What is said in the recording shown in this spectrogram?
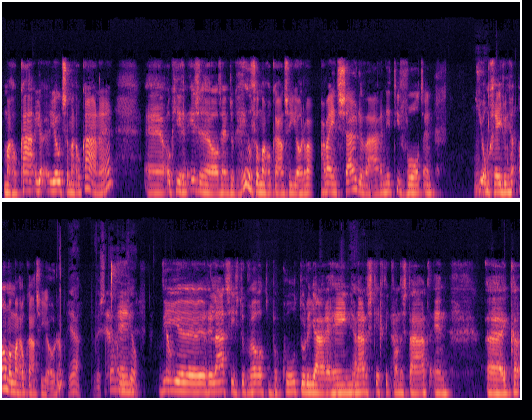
Marokka Jo- Joodse Marokkanen. Eh, ook hier in Israël zijn natuurlijk heel veel Marokkaanse Joden. Waar, waar wij in het zuiden waren, Netivot en die omgeving zijn allemaal Marokkaanse Joden. Ja, Dat wist ik helemaal niet, En joh. die eh, relatie is natuurlijk wel wat bekoeld door de jaren heen, Ja. na de stichting van de staat. En eh, ik kan-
